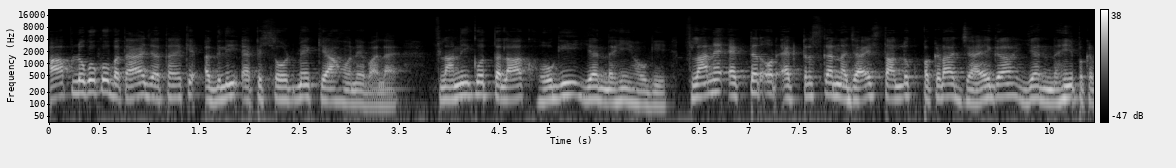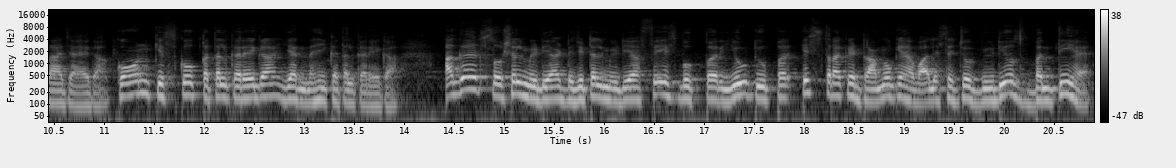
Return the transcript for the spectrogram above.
आप लोगों को बताया जाता है कि अगली एपिसोड में क्या होने वाला है। फलानी को तलाक होगी या नहीं होगी? फलाने एक्टर और एक्ट्रेस का नाजायज ताल्लुक पकड़ा जाएगा या नहीं पकड़ा जाएगा? कौन किसको कत्ल करेगा या नहीं कत्ल करेगा? अगर social media digital media Facebook पर यूट्यूब पर इस तरह के ड्रामों के हवाले से जो वीडियोस बनती है,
